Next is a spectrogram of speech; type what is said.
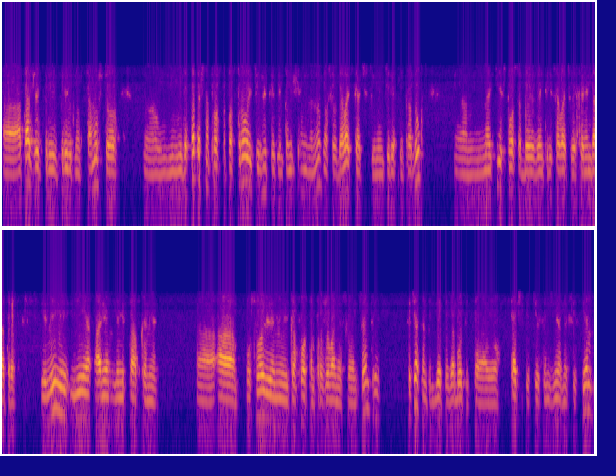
А, также при, привыкнуть к тому, что Э, недостаточно просто построить и жить этим помещением, нужно создавать качественный, интересный продукт, э, найти способы заинтересовать своих арендаторов иными не арендными ставками, э, а условиями и комфортом проживания в своем центре. Сейчас им придется заботиться о качестве своих инженерных систем,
